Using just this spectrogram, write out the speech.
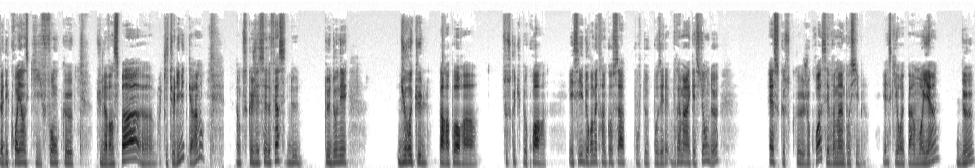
as des croyances qui font que tu n'avances pas, euh, qui te limitent carrément. Donc ce que j'essaie de faire, c'est de te donner du recul par rapport à tout ce que tu peux croire. Essayer de remettre en cause ça pour te poser vraiment la question de est-ce que ce que je crois, c'est vraiment impossible? Est-ce qu'il n'y aurait pas un moyen de,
